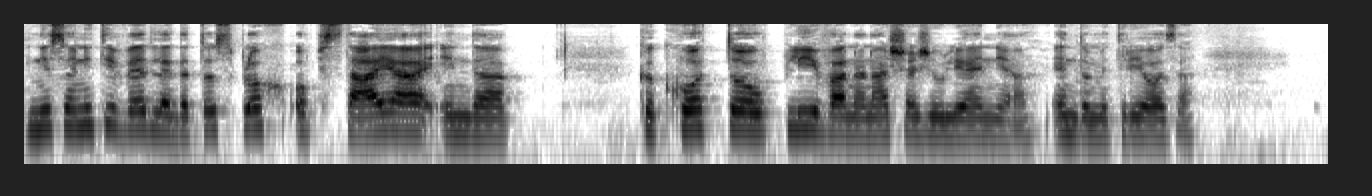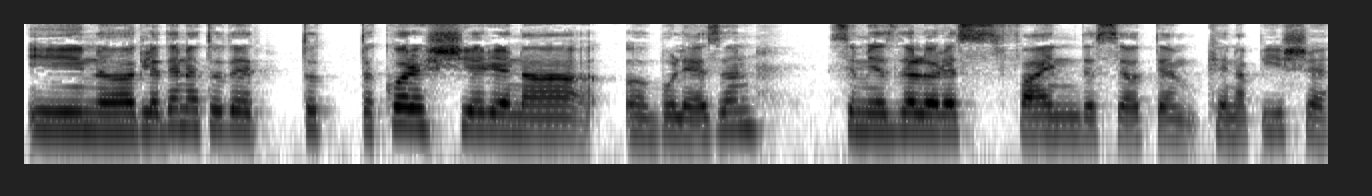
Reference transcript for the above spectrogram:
niso niti vedle, da to sploh obstaja in da kako to vpliva na naša življenja, endometrioza. In uh, glede na to, da je to tako razširjena uh, bolezen, se mi je zdelo res fajn, da se o tem kaj napiše.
